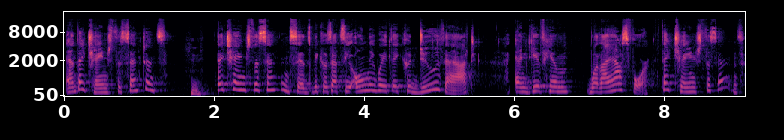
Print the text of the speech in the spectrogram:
And they changed the sentence. Hmm. They changed the sentences because that's the only way they could do that and give him what I asked for. They changed the sentence.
